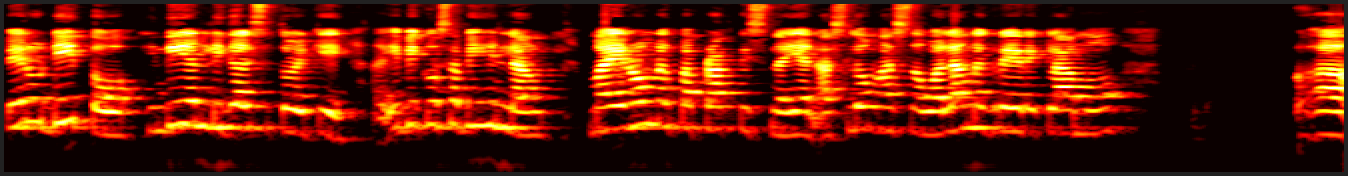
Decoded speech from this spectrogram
Pero dito, hindi yan legal sa Turkey. Ang ibig ko sabihin lang, mayroong nagpa-practice na yan. As long as na walang nagre-reklamo, uh,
